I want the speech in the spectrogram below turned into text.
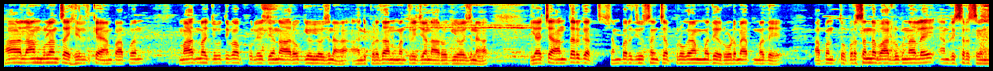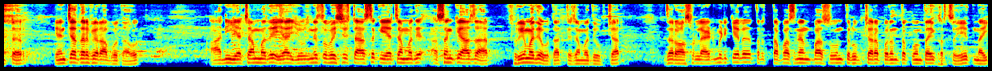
हा लहान मुलांचा हेल्थ कॅम्प आपण महात्मा ज्योतिबा फुले जन आरोग्य योजना आणि प्रधानमंत्री जन आरोग्य योजना याच्या अंतर्गत शंभर दिवसांच्या प्रोग्राममध्ये रोडमॅपमध्ये आपण तो प्रसन्न बाल रुग्णालय आणि रिसर्च सेंटर यांच्यातर्फे राबवत आहोत. आणि याच्यामध्ये या योजनेचं वैशिष्ट्य असं की याच्यामध्ये असंख्य आजार फ्रीमध्ये होतात त्याच्यामध्ये उपचार. जर हॉस्पिटलला ॲडमिट केलं तर तपासण्यांपासून तर उपचारापर्यंत कोणताही खर्च येत नाही.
